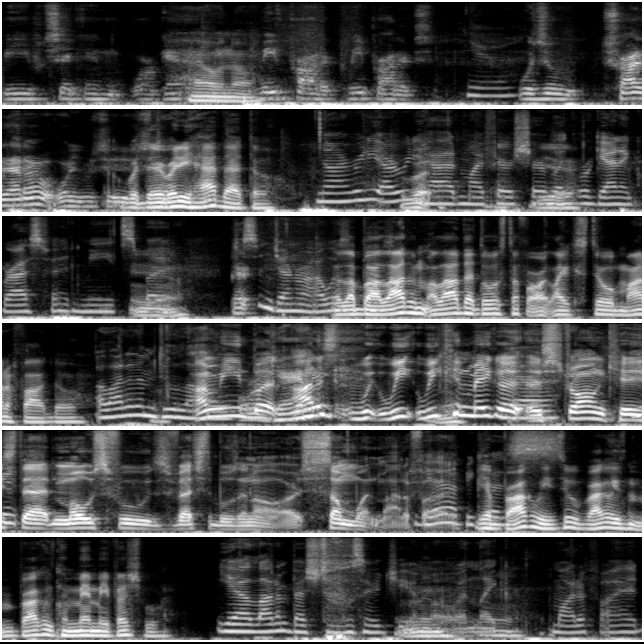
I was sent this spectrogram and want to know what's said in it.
beef, chicken, organic Hell no. meat product, meat products, Yeah. would you try that out or would you? but they already had that though. No, I already, I already But- had my fair share of Yeah. like organic grass-fed meats, Yeah. but just in general, I A was. But a lot of them, a lot of that those stuff are like still modified though. A lot of them do like. I mean, but honestly, we, we, we can make a, Yeah. a strong case You- that most foods, vegetables, and all are somewhat modified. yeah, because Yeah, broccoli's too. Broccoli's broccoli's a man-made vegetable. Yeah, a lot of vegetables are GMO Yeah, and like yeah. modified.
